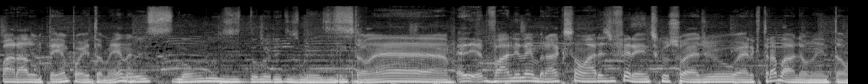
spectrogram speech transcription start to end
parado um tempo aí também, né? Dois longos e doloridos meses. Então é, é- Vale lembrar que são áreas diferentes que o Suede e o Eric trabalham, né? Então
